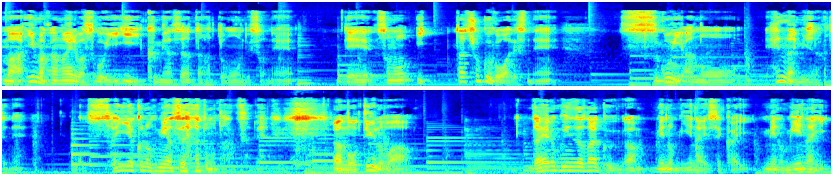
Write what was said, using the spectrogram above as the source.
まあ、今考えればすごいいい組み合わせだったなと思うんですよね。で、その行った直後はですね、すごい、あの、変な意味じゃなくてね、最悪の組み合わせだなと思ったんですよね。あの、っていうのは、ダイアログ・イン・ザ・ダークが目の見えない世界、目の見えない、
